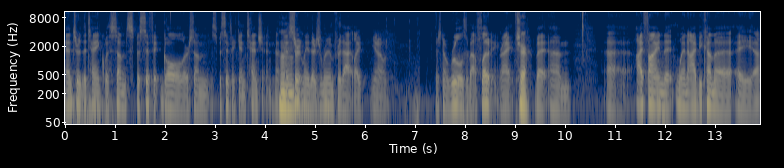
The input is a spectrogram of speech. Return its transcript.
enter the tank with some specific goal or some specific intention. Uh, Certainly, there's room for that. Like you know, there's no rules about floating, right? Sure. But um, uh, I find that when I become a, a, uh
